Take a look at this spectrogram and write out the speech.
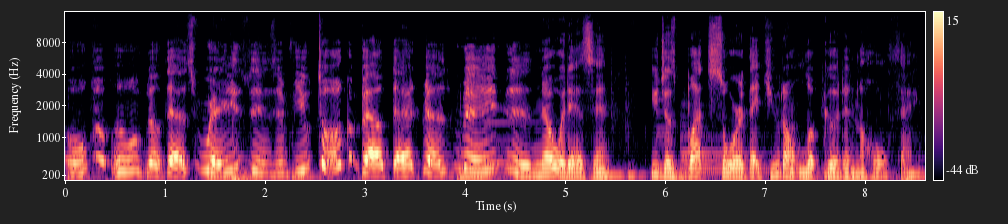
oh, oh, no, that's racist. If you talk about that, that's racist. No, it isn't. You just butt sore that you don't look good in the whole thing.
